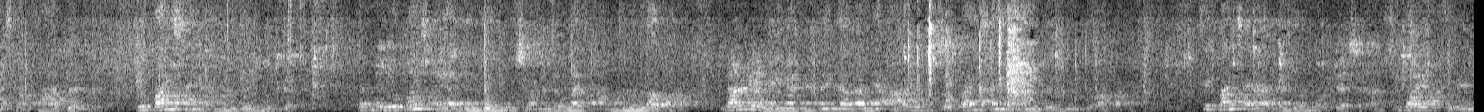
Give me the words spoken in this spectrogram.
ယ်ဆိုတာဘာအတွက်လဲရုပ်ပိုင်းဆိုင်ရာလုံခြုံမှုအတွက်ဒါပေမဲ့ရုပ်ပိုင်းဆိုင်ရာလုံခြုံမှုဆိုတာမလုံလိုက်ပါမလုံလောက်ပါကျွန်တော်ရဲ့နိုင်ငံပြည်နိုင်ငံသားများအားလုံးစိတ်ပိုင်းဆိုင်ရာလုံခြုံမှုတို့အပ်ပါတယ်စိတ်ပိုင်းဆိုင်ရာလုံခြုံမှုအတွက်ဆိုတာစီးပွားရေးတစ်ခုနဲ့မ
